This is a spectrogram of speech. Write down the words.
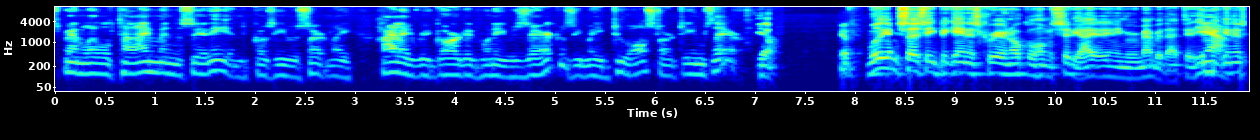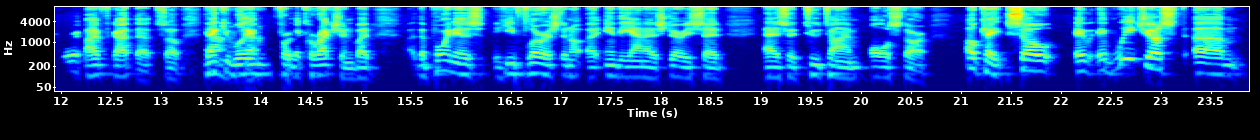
spend a little time in the city. And because he was certainly highly regarded when he was there, because he made two All Star teams there. Yeah. Yep. Williams says he began his career in Oklahoma City. I didn't even remember that. Did he Yeah. begin his career? I forgot that. So thank Yeah, you, William, for the correction. But the point is, he flourished in uh, Indiana, as Jerry said, as a two-time All-Star. Okay, so if, if we just um,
